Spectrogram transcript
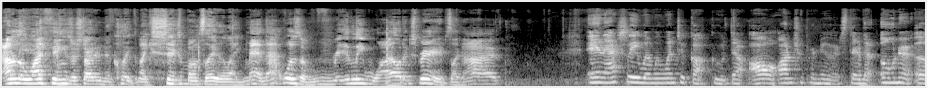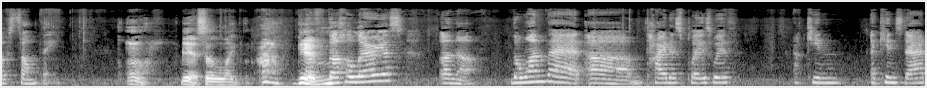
I don't know why things are starting to click like six months later. Like, man, that was a really wild experience. Like, I And actually, when we went to Gaku, they're all entrepreneurs. They're the owner of something. Mm. Yeah, so like I don't yeah. The, the hilarious, uh, no, the one that um, Titus plays with, Akin, Akin's dad.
